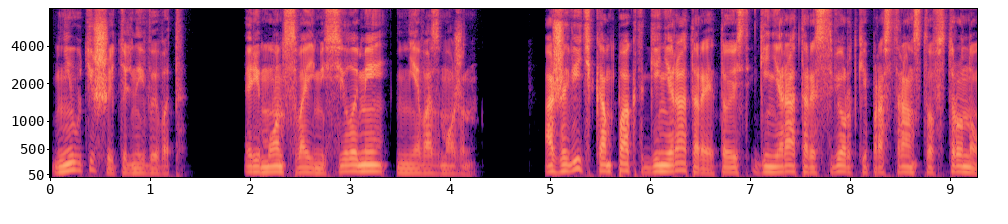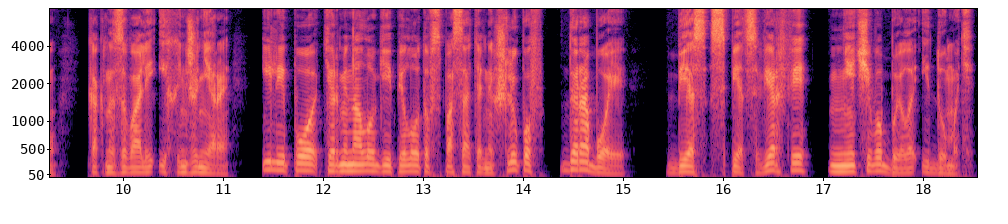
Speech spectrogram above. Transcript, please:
неутешительный вывод. Ремонт своими силами невозможен. Оживить компакт-генераторы, то есть генераторы свертки пространства в струну, как называли их инженеры, или по терминологии пилотов спасательных шлюпов дыробои. Без спецверфи нечего было и думать.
